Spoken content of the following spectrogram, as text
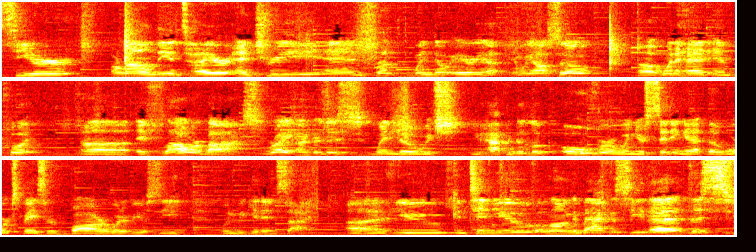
cedar around the entire entry and front window area. And we also uh, went ahead and put uh, a flower box right under this window, which you happen to look over when you're sitting at the workspace or bar or whatever you'll see when we get inside. Uh, if you continue along the back, you'll see that this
